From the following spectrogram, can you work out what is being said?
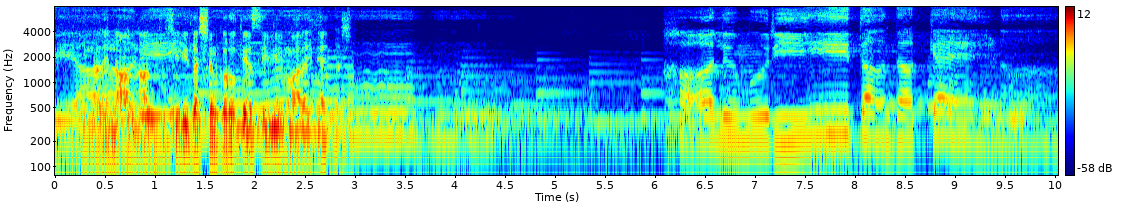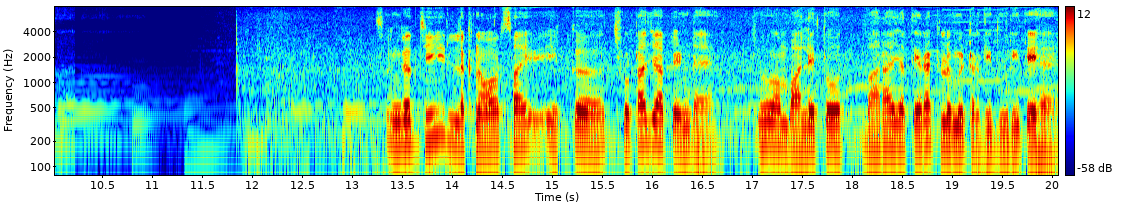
ਇਹਨਾਂ ਦੇ ਨਾਲ ਨਾਲ ਤੁਸੀਂ ਵੀ ਦਰਸ਼ਨ ਕਰੋ ਤੇ ਅਸੀਂ ਵੀ ਮਹਾਰਾਜ ਦੇ ਅੱਜ ਦਰਸ਼ਨ ਹਾਲ ਮੁਰੀਦਾਂ ਦਾ ਕਹਿਣਾ। ਸੰਗਤ ਜੀ ਲਖਨੌਰ ਸਾਹਿਬ ਇੱਕ ਛੋਟਾ ਜਿਹਾ ਪਿੰਡ ਹੈ ਜੋ ਅੰਬਾਲੇ ਤੋਂ 12 ਜਾਂ 13 ਕਿਲੋਮੀਟਰ ਦੀ ਦੂਰੀ ਤੇ ਹੈ।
